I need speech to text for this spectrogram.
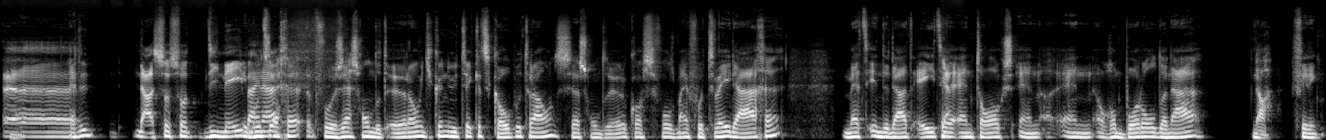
eh, En nou, zo'n soort diner Ik bijna. moet zeggen, voor 600 euro, want je kunt nu tickets kopen trouwens. 600 euro kost volgens mij voor twee dagen. Met inderdaad eten Ja. en talks en, en nog een borrel daarna. Nou, vind ik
